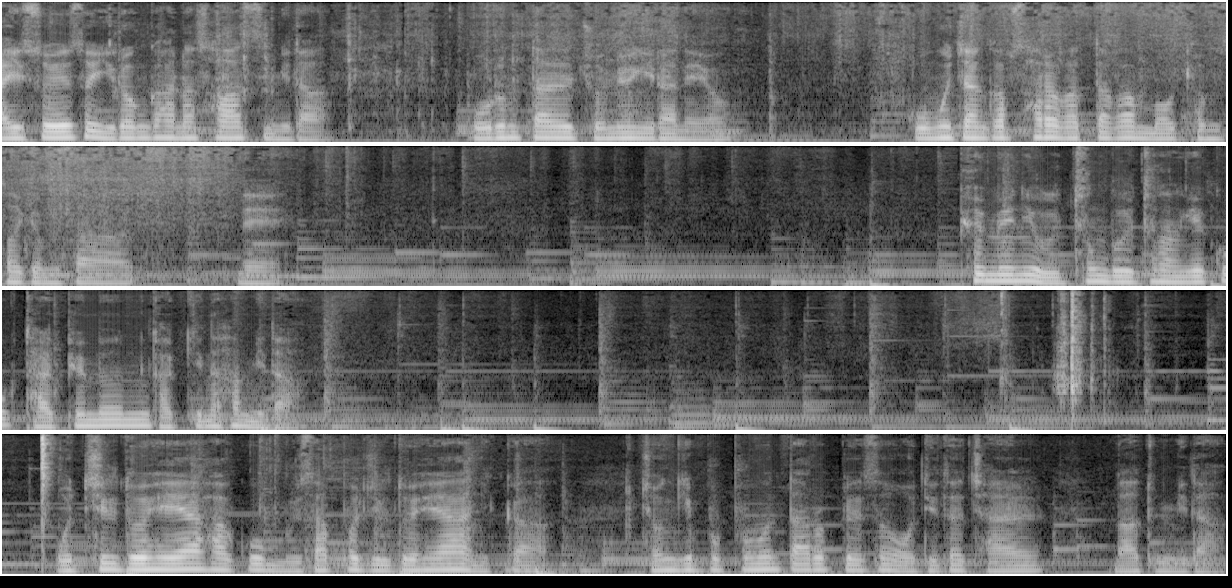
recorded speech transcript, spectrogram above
다이소에서 이런 거 하나 사왔습니다. 보름달 조명이라네요. 고무장갑 사러 갔다가 뭐 겸사겸사 네 표면이 울퉁불퉁한 게 꼭 달 표면 같기는 합니다. 오칠도 해야 하고 물사포질도 해야 하니까 전기 부품은 따로 빼서 어디다 잘 놔둡니다.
